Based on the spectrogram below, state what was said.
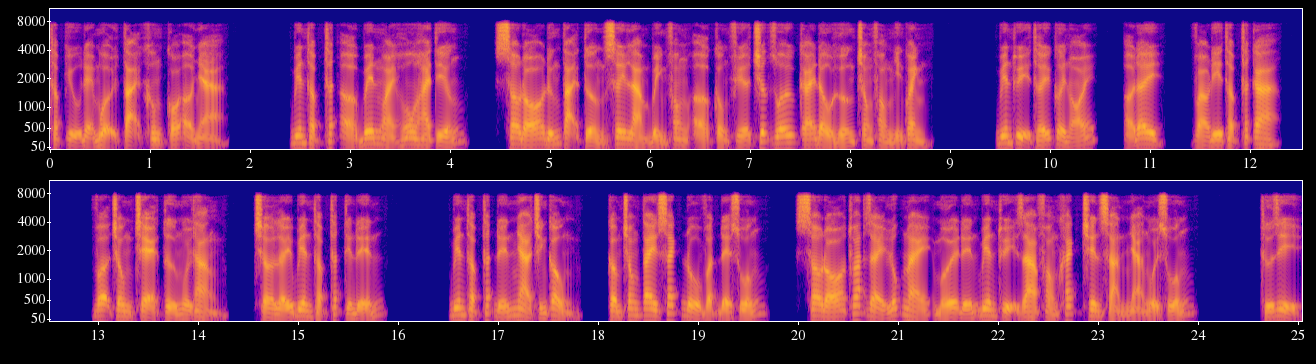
Thập cửu đệ muội tại không có ở nhà. Biên thập thất ở bên ngoài hô hai tiếng, sau đó đứng tại tường xây làm bình phong ở cổng phía trước rỗi cái đầu hướng trong phòng nhìn quanh. Biên thụy thấy cười nói, ở đây, vào đi thập thất ca. Vợ chồng trẻ tử ngồi thẳng, chờ lấy biên thập thất tiến đến. Biên thập thất đến nhà chính cổng, cầm trong tay sách đồ vật để xuống, sau đó thoát giày lúc này mới đến biên thụy ra phòng khách trên sàn nhà ngồi xuống. Thứ gì?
